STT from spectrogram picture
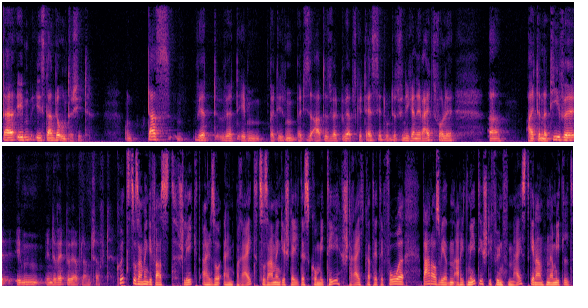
da eben ist dann der Unterschied. Und das wird, wird eben bei, diesem, bei dieser Art des Wettbewerbs getestet und das finde ich eine reizvolle äh, Alternative im, in der Wettbewerblandschaft. Kurz zusammengefasst schlägt also ein breit zusammengestelltes Komitee Streichquartette vor, daraus werden arithmetisch die fünf meistgenannten ermittelt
